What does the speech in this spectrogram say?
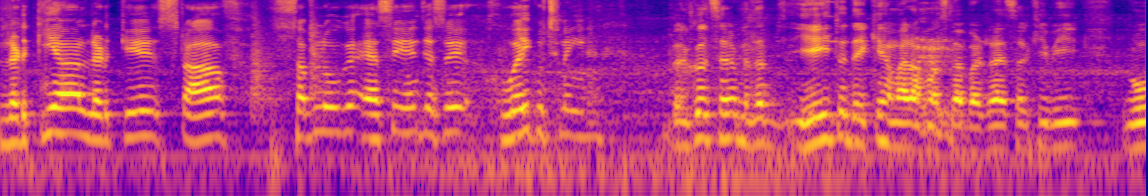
लड़कियाँ लड़के स्टाफ सब लोग ऐसे हैं जैसे हुआ ही कुछ नहीं है। बिल्कुल सर मतलब यही तो देखिए हमारा हौसला बढ़ रहा है सर कि भी वो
